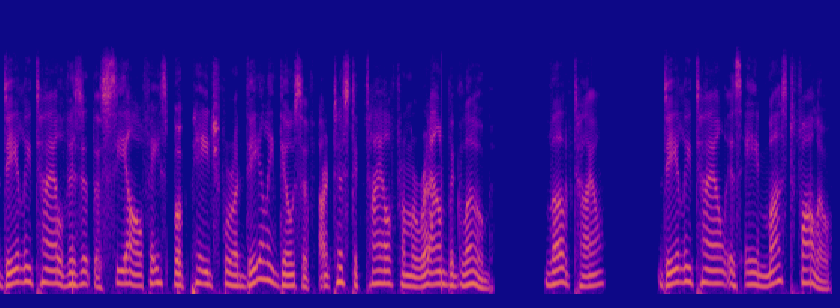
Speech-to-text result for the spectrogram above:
Daily Tile Visit the CL Facebook page for a daily dose of artistic tile from around the globe. Love Tile? Daily Tile is a must follow.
